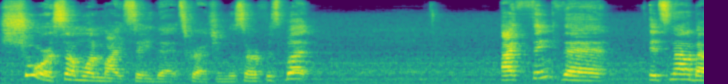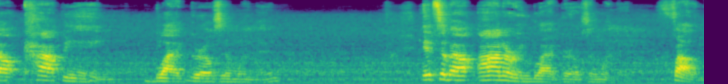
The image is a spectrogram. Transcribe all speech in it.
sure, someone might say that scratching the surface, but I think that it's not about copying black girls and women. It's about honoring black girls and women. Follow me.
